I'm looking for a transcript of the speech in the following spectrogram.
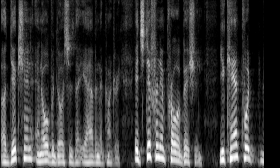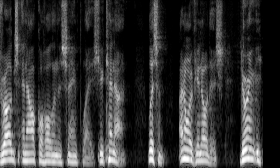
addiction and overdoses that you have in the country. It's different in prohibition. You can't put drugs and alcohol in the same place. You mm-hmm. cannot. Listen, I don't know if you know this. During,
